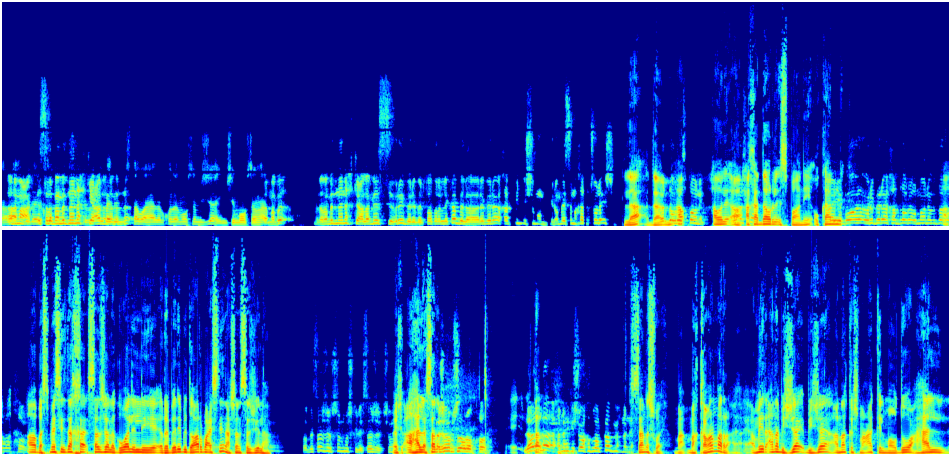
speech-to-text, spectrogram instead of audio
أنا معك. هسه لما بدنا نحكي على بالمستوى هذا بخذ الموسم الجاي مش الموسم هذا. لما ب... لما بدنا نحكي على ميسي وريبيري بالفترة اللي قبلها ريبيري أخذ كل شيء ممكن وميسي ما أخذش ولا شيء لا ده غير دوري أو آه أخذ الدوري الإسباني وكان طيب وريبيري أخذ دوري ألماني ودوري الأبطال. آه بس ميسي دخل سجل اجوال اللي ريبيري بده أربع سنين عشان يسجلها. طب يسجل شو المشكلة؟ يسجل شو؟ إيش؟ آه هلا صار ما جابش دوري ابطال لا لا. لا إحنا نحكي شو أخذ الالقاب نحن. استنى شوي. ما, ما كمان مرة أمير أنا مش جاي مش جاي أناقش معاك الموضوع. هل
